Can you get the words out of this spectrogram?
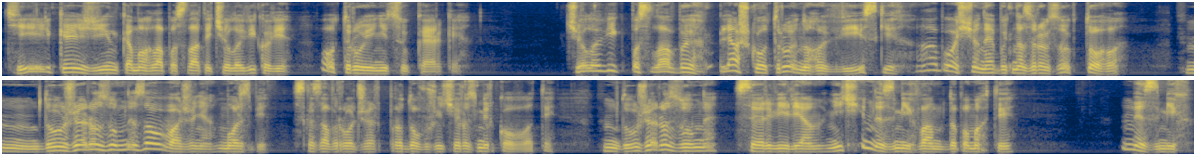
Тільки жінка могла послати чоловікові отруєні цукерки. Чоловік послав би пляшку отруєного віскі або щонебудь на зразок того. «Хм, Дуже розумне зауваження, Морсбі, сказав Роджер, продовжуючи розмірковувати. Дуже розумне, сер Вільям, нічим не зміг вам допомогти. Не зміг,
